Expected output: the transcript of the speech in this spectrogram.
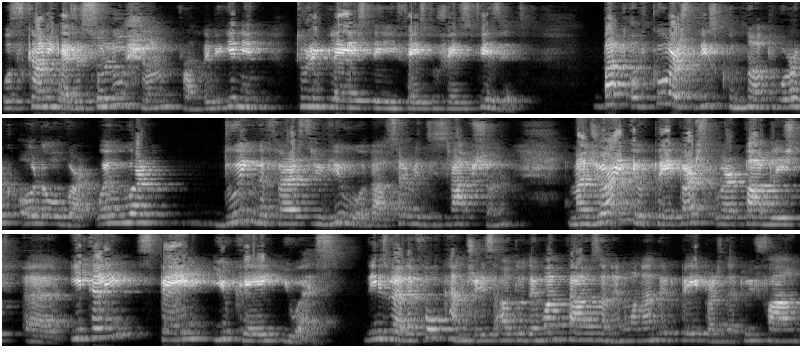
was coming as a solution from the beginning to replace the face-to-face visits. But of course, this could not work all over. When we were doing the first review about service disruption, majority of papers were published uh, Italy, Spain, UK, US. These were the four countries out of the 1,100 papers that we found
